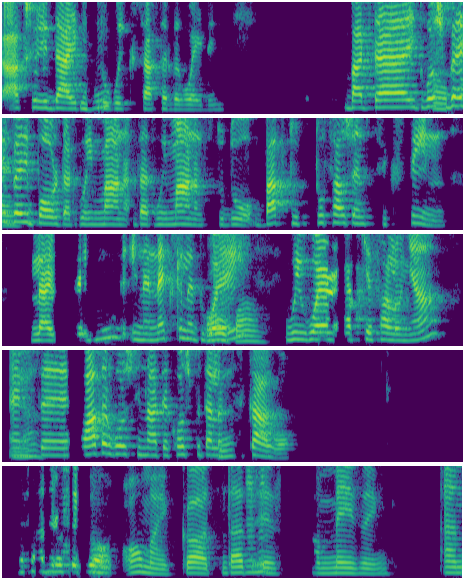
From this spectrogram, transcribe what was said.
actually died mm-hmm. two weeks after the wedding. But uh, it was okay. very, very bold that we man- that we managed to do back to 2016 live streaming in an excellent oh, way. Oh, wow. We were at Kefalonia, and yeah. the father was in at a hospital yeah. at Chicago. The father of the groom. Oh, oh my God, that mm-hmm. is amazing and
